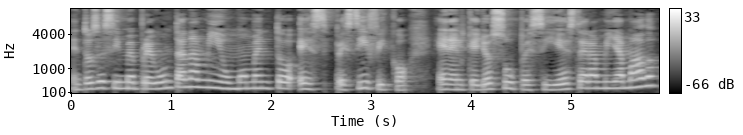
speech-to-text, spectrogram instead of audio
Entonces, si me preguntan a mí un momento específico en el que yo supe si este era mi llamado,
